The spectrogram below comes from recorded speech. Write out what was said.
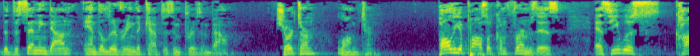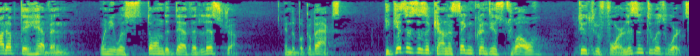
the descending down and delivering the captives in prison bound. Short term, long term. Paul the Apostle confirms this as he was caught up to heaven when he was stoned to death at Lystra in the book of Acts. He gives us this account in 2 Corinthians 12, 2 through 4. Listen to his words.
